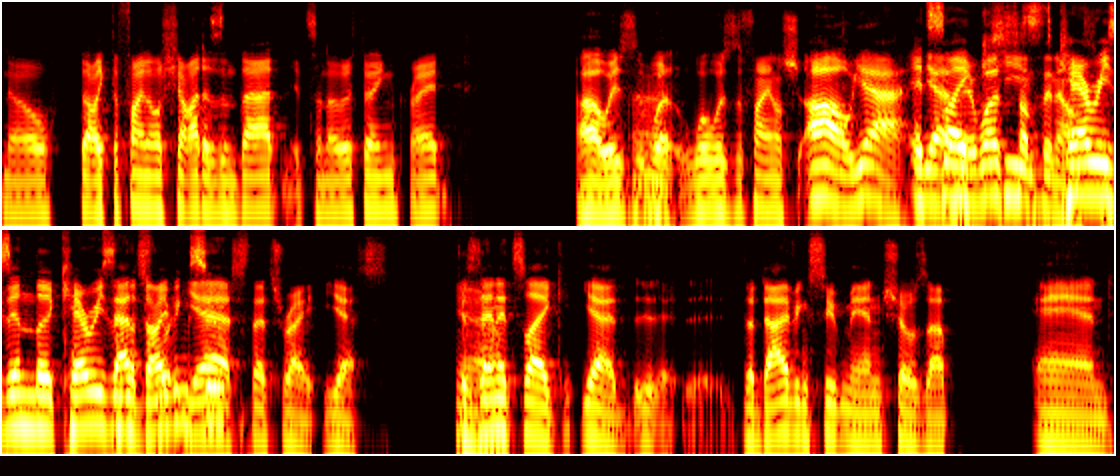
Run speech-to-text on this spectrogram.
know. The, like the final shot isn't that? It's another thing, right? Oh, is Uh, what? What was the final? Sh- oh, yeah, It's yeah. like there was something else. carries in the carries in the That's diving suit. Yes, that's right. Yes, because then it's like, yeah, the, the diving suit man shows up, and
